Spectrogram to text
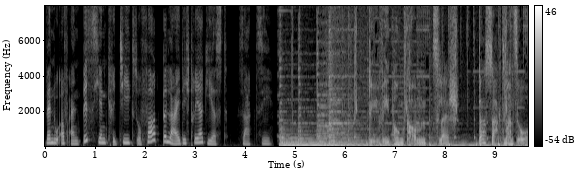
wenn du auf ein bisschen Kritik sofort beleidigt reagierst, sagt sie. dw.com/das sagt man so.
